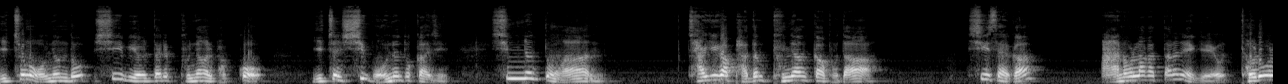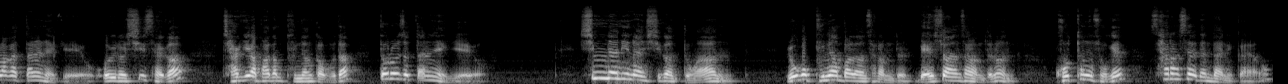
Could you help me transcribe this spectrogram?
2005년도 12월 달에 분양을 받고 2015년도까지 10년 동안 자기가 받은 분양가보다 시세가 안 올라갔다는 얘기예요. 덜 올라갔다는 얘기예요. 오히려 시세가 자기가 받은 분양가보다 떨어졌다는 얘기예요. 10년이라는 시간 동안 요거 분양받은 사람들, 매수한 사람들은 고통 속에 살았어야 된다니까요.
